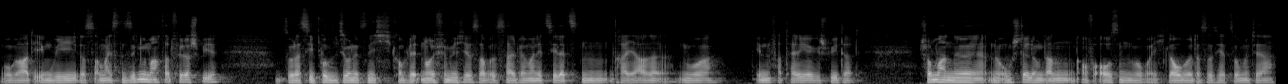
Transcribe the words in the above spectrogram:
wo gerade irgendwie das am meisten Sinn gemacht hat für das Spiel. So dass die Position jetzt nicht komplett neu für mich ist, aber es ist halt, wenn man jetzt die letzten drei Jahre nur Innenverteidiger gespielt hat, schon mal eine, eine Umstellung dann auf Außen, wobei ich glaube, dass das jetzt so mit der,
